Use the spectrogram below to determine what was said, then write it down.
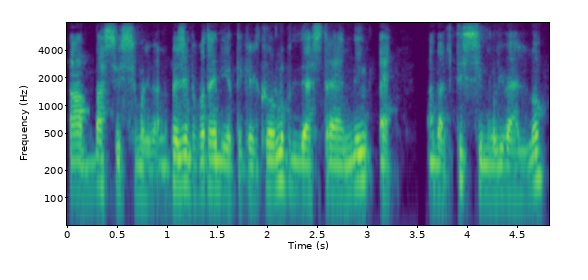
a bassissimo livello. Per esempio potrei dirti che il core loop di Death Stranding è ad altissimo livello,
